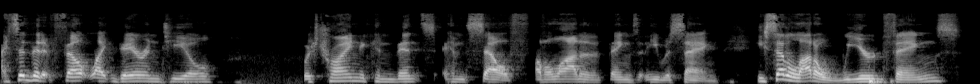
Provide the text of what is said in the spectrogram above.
I said that it felt like Darren Till was trying to convince himself of a lot of the things that he was saying. He said a lot of weird things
